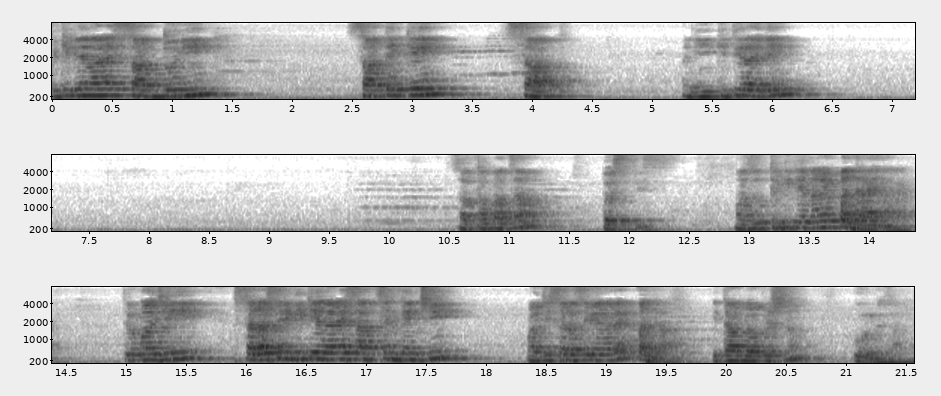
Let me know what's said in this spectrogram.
तर किती येणार आहे? सात दोन्ही. सात एके सात. आणि किती राहिले? साता पाचा पस्तीस. माझं उत्तर किती येणार आहे? पंधरा येणार आहे. तर माझी सरासरी किती येणार आहे? सात संख्यांची. माझी सरासरी येणार आहे पंधरा. इथं आपला प्रश्न पूर्ण झाला.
